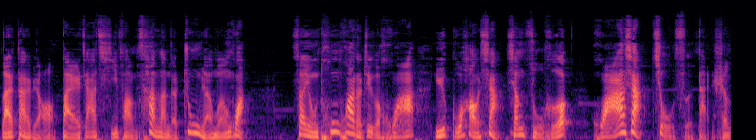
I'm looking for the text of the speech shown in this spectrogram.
来代表百家齐放、灿烂的中原文化，再用通花的这个华与国号夏相组合，华夏就此诞生。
